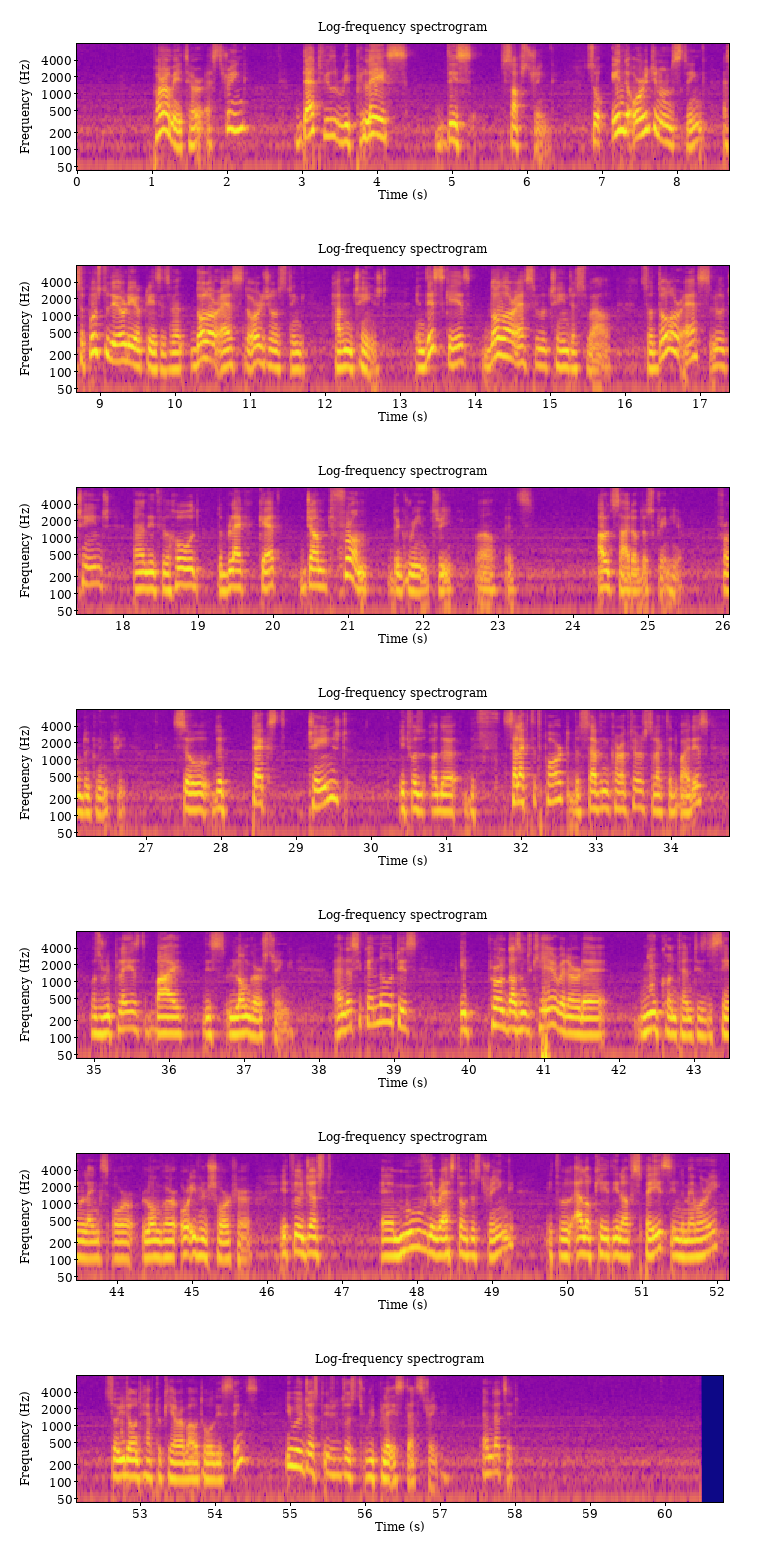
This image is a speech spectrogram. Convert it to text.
parameter a string that will replace this substring. So in the original string as opposed to the earlier cases when $s the original string haven't changed. In this case, $s will change as well. So dollar $s will change and it will hold the black cat jumped from the green tree. Well, it's outside of the screen here, from the green tree. So the text changed. It was uh, the, the selected part, the seven characters selected by this, was replaced by this longer string. And as you can notice, it Perl doesn't care whether the new content is the same length or longer or even shorter it will just uh, move the rest of the string. It will allocate enough space in the memory so you don't have to care about all these things. You will just it will just replace that string and that's it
